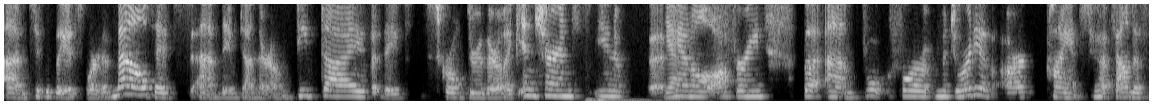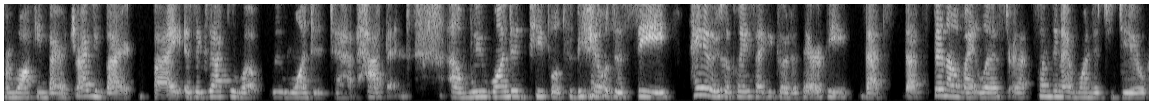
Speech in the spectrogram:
Um, typically, it's word of mouth. It's um, they've done their own deep dive. They've scrolled through their like insurance, you know, yeah. panel offering. But um, for for majority of our clients who have found us from walking by or driving by by is exactly what we wanted to have happened. Um, we wanted people to be able to see, hey, there's a place I could go to therapy. That's that's been on my list, or that's something I wanted to do.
